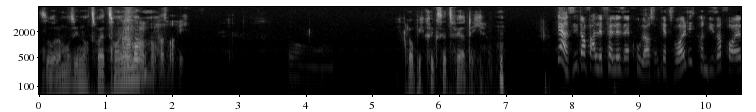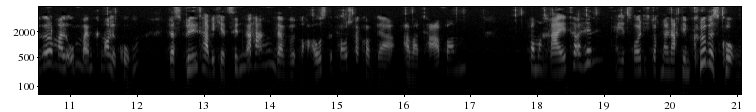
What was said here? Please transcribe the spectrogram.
So, dann muss ich noch zwei Zäune machen. Was mache ich? Ich glaube, ich krieg's jetzt fertig. Ja, sieht auf alle Fälle sehr cool aus. Und jetzt wollte ich von dieser Folge mal oben beim Knolle gucken. Das Bild habe ich jetzt hingehangen, da wird noch ausgetauscht, da kommt der Avatar vom, vom Reiter hin. Und Jetzt wollte ich doch mal nach dem Kürbis gucken.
